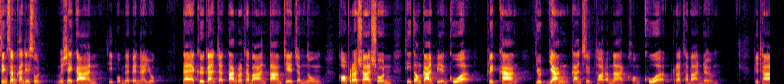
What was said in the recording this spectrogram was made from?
สิ่งสำคัญที่สุด ไม่ใช่การที่ผมได้เป็นนายก แต่คือการจัดตั้งรัฐบาลตามเจตจำนงของประชาชนที่ต้องการเปลี่ยนขั้วพลิกข้าง หยุดยั้งการสืบทอดอำนาจของขั้วรัฐบาลเดิม พิธา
